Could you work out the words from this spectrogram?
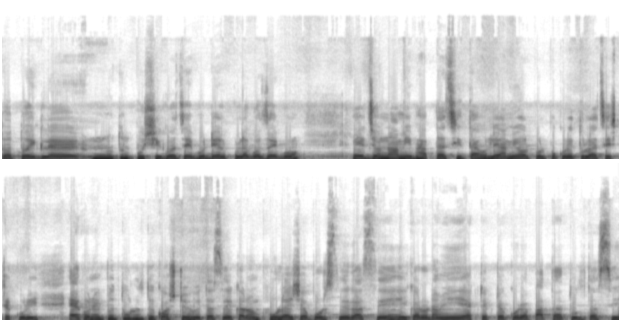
তত এগুলা নতুন পুষি গজাইবো, ডেলপোলা গজাইবো। এর জন্য আমি ভাবতাছি তাহলে আমি অল্প অল্প করে তোলার চেষ্টা করি। এখন একটু তুলতে কষ্ট হইতাছে, কারণ ফুল আইসা পড়ছে গাছে এই কারণে আমি একটা একটা করে পাতা তুলতাছি।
